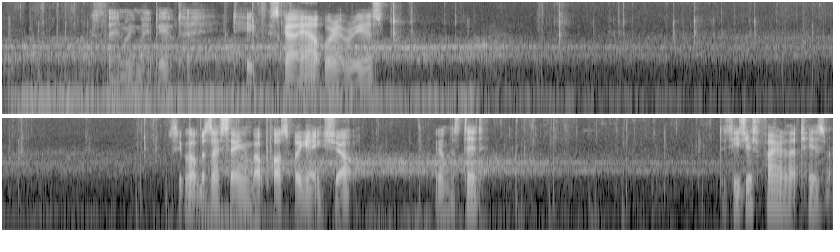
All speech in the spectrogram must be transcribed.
Because then we might be able to take this guy out wherever he is. See, what was I saying about possibly getting shot? We almost did. Did he just fire that taser?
